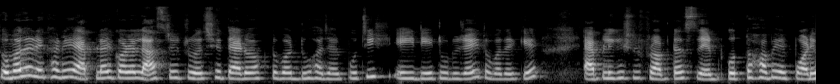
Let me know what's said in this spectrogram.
তোমাদের এখানে অ্যাপ্লাই করার লাস্ট ডেট রয়েছে তেরো অক্টোবর দু হাজার পঁচিশ, এই ডেট অনুযায়ী তোমাদেরকে অ্যাপ্লিকেশন ফর্মটা সেন্ড করতে হবে, এর পরে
